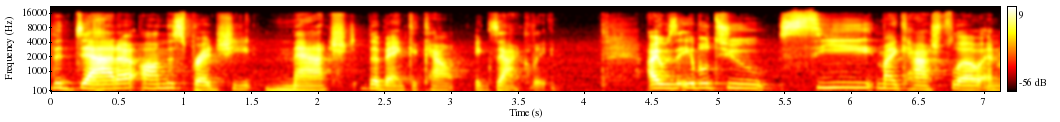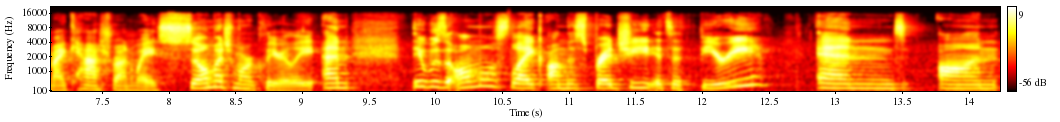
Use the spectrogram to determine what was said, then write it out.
the data on the spreadsheet matched the bank account exactly. I was able to see my cash flow and my cash runway so much more clearly. And it was almost like on the spreadsheet, it's a theory and on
